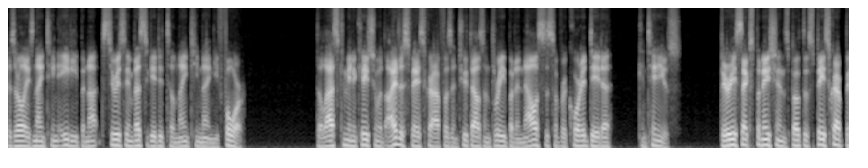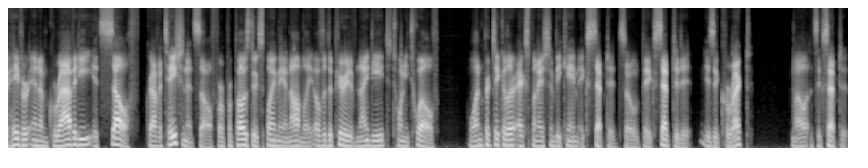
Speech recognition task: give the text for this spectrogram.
as early as 1980, but not seriously investigated till 1994. The last communication with either spacecraft was in 2003, but analysis of recorded data continues. Various explanations, both of spacecraft behavior and of gravity itself, gravitation itself, were proposed to explain the anomaly over the period of 98 to 2012. One particular explanation became accepted, so they accepted it. Is it correct? Well, it's accepted.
